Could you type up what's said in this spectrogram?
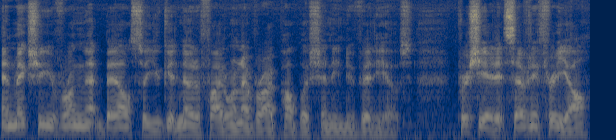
And make sure you've rung that bell so you get notified whenever I publish any new videos. Appreciate it. 73, y'all.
